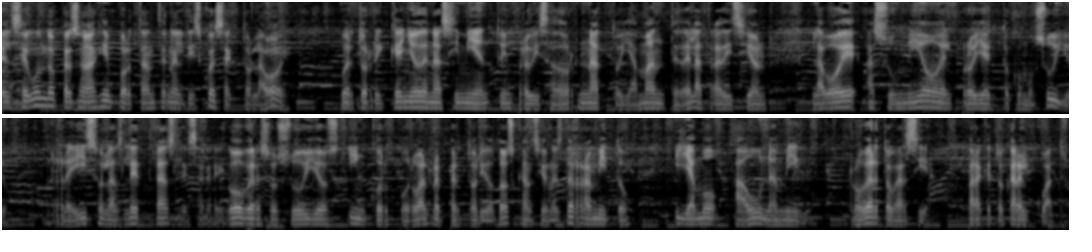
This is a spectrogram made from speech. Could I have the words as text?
El segundo personaje importante en el disco es Héctor Lavoe, puertorriqueño de nacimiento, improvisador nato y amante de la tradición. Lavoe asumió el proyecto como suyo, rehizo las letras, les agregó versos suyos, incorporó al repertorio dos canciones de Ramito y llamó a un amigo, Roberto García, para que tocara el cuatro.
